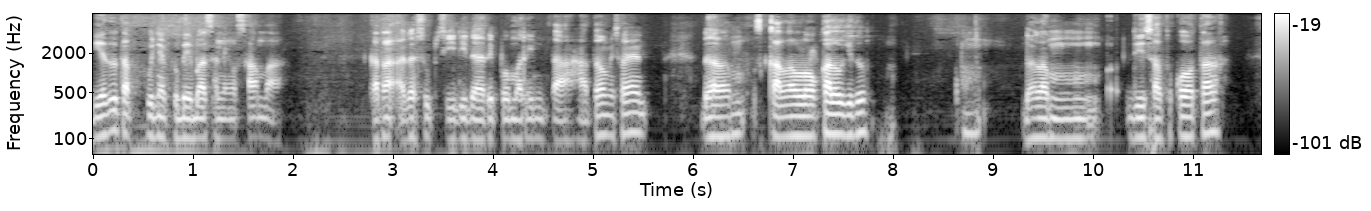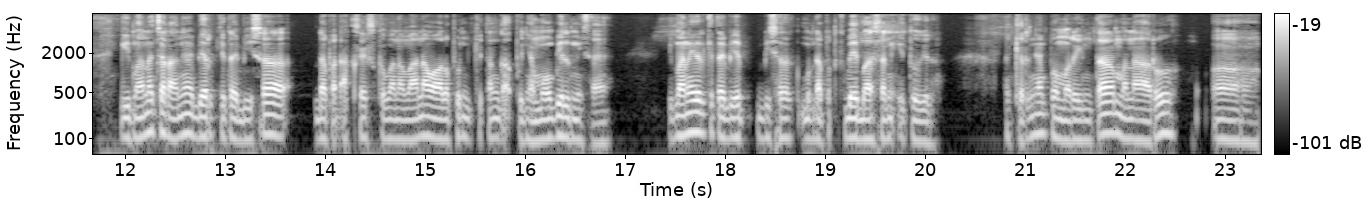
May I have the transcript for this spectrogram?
dia tetap punya kebebasan yang sama. Karena ada subsidi dari pemerintah atau misalnya dalam skala lokal gitu dalam di satu kota gimana caranya biar kita bisa dapat akses ke mana-mana walaupun kita nggak punya mobil misalnya. Gimana ya kita bisa mendapat kebebasan itu gitu. Akhirnya pemerintah menaruh uh,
